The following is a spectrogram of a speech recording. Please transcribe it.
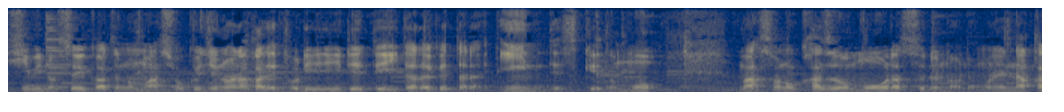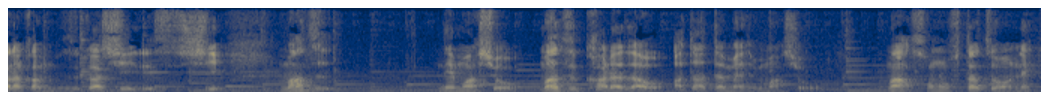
日々の生活のまあ食事の中で取り入れていただけたらいいんですけども、まあ、その数を網羅するのにもねなかなか難しいですしまず寝ましょう。まず体を温めましょう。まあその2つをね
